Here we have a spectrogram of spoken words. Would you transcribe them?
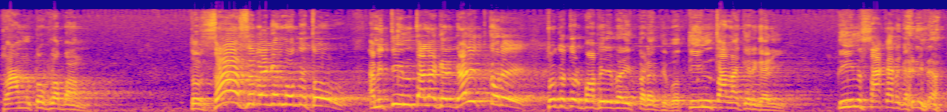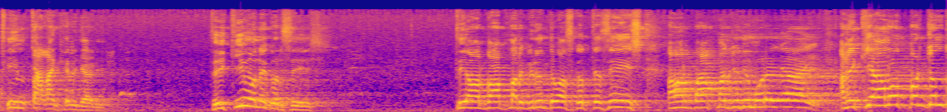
ট্রাম টোফলা বান। তোর যা আছে ব্যাগের মধ্যে তোর আমি তিন তালাকের গাড়ি করে তোকে তোর বাপের বাড়ি পাঠিয়ে দেবো। তিন তালাকের গাড়ি। তিন চাকার গাড়ি না, তিন তালাকের গাড়ি। তুই কি মনে করছিস? তুই আমার বাপ মার বিরুদ্ধে বাস করতেছিস? আমার বাপ মা যদি মরে যায়, আমি কিয়ামত পর্যন্ত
